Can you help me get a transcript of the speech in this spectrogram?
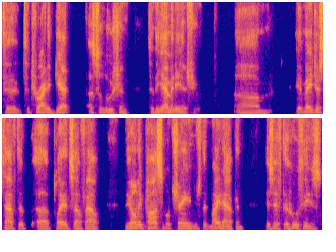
to, to try to get a solution to the Yemeni issue. Um, it may just have to uh, play itself out. The only possible change that might happen is if the Houthis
